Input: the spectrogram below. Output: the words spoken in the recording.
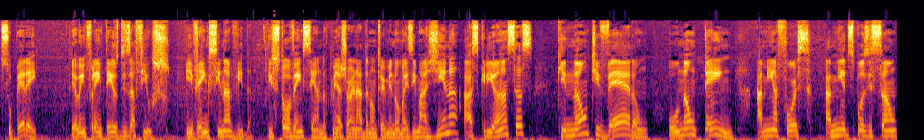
superei. Eu enfrentei os desafios e venci na vida. Estou vencendo, minha jornada não terminou, mas imagina as crianças que não tiveram ou não têm a minha força, a minha disposição,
